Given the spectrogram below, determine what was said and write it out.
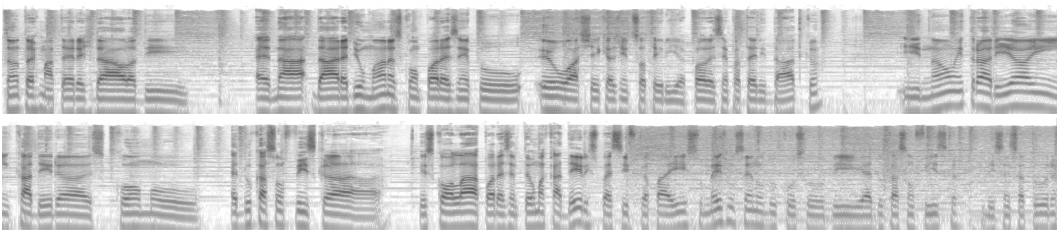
tantas matérias da aula de. É, na, da área de humanas, como por exemplo, eu achei que a gente só teria, por exemplo, até didática. E não entraria em cadeiras como educação física escolar, por exemplo, ter uma cadeira específica para isso, mesmo sendo do curso de educação física, licenciatura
